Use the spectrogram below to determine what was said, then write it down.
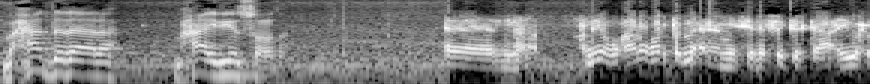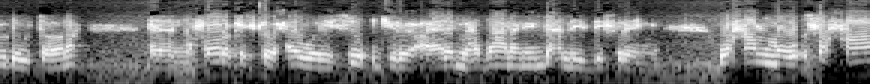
Maxaa dadaala? Maxaa idiin socda? Anigu horta ma aaminsana fikirkaa ay wax u dhowtoona forexiska waxaa weeye suuq jiro caalami haddaanan indhaha la isdifiraynin waxaan saxaa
